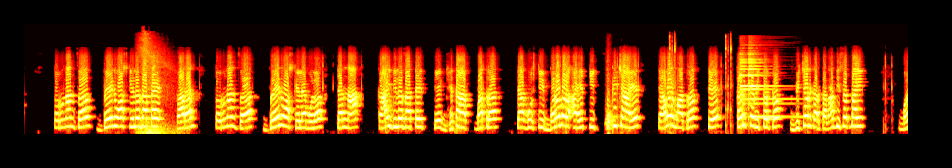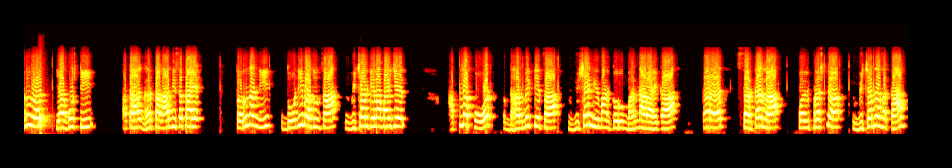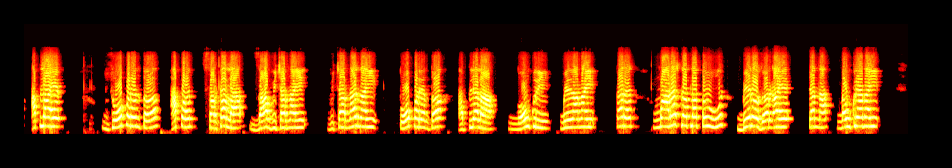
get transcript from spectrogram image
तरुणांचं ब्रेन वॉश केलं जात आहे कारण तरुणांचं ब्रेन वॉश केल्यामुळं त्यांना काय दिलं जाते ते घेतात. मात्र त्या गोष्टी बरोबर आहेत की चुकीच्या आहेत त्यावर मात्र ते तर्क वितर्क विचार करताना दिसत नाही. म्हणूनच या गोष्टी आता घडताना दिसत आहे. तरुणांनी दोन्ही बाजूंचा विचार केला पाहिजे. आपलं पोट धार्मिकतेचा विषय निर्माण करून भरणार आहे का? कारण सरकारला प्रश्न विचारण्याचं काम आपलं आहे. जोपर्यंत आपण सरकारला जाब विचार नाही विचारणार नाही तोपर्यंत आपल्याला नोकरी मिळणार नाही. कारण महाराष्ट्रातला तरुण बेरोजगार आहे. त्यांना नोकऱ्या नाही.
